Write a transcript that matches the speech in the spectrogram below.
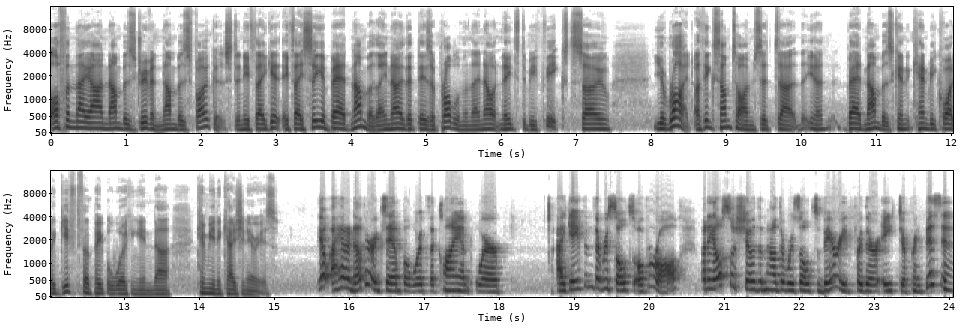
often they are numbers driven, numbers focused, and if they get if they see a bad number, they know that there's a problem and they know it needs to be fixed. So you're right. I think sometimes that uh, you know bad numbers can can be quite a gift for people working in uh, communication areas. Yeah, I had another example with a client where I gave them the results overall, but I also showed them how the results varied for their eight different business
